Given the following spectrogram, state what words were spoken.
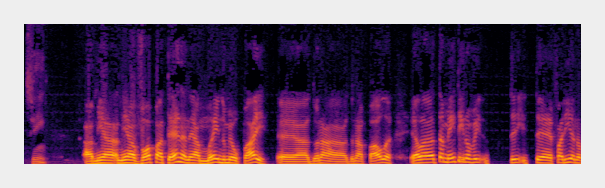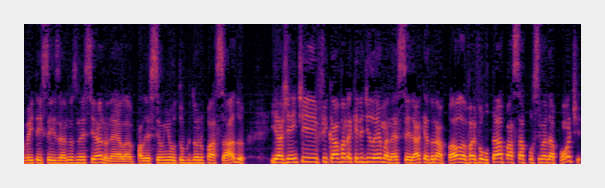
Sim. A minha, a minha avó paterna, né, a mãe do meu pai, é, a dona, a dona Paula, ela também tem, nove, tem, tem, faria 96 anos nesse ano, né? Ela faleceu em outubro do ano passado e a gente ficava naquele dilema, né? Será que a dona Paula vai voltar a passar por cima da ponte?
